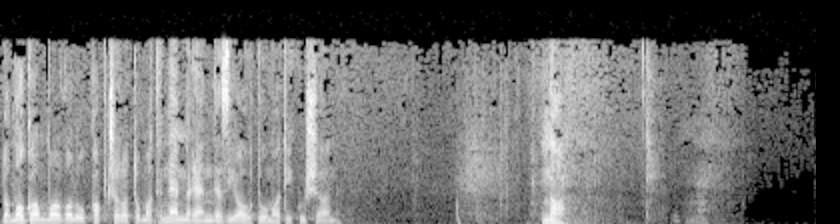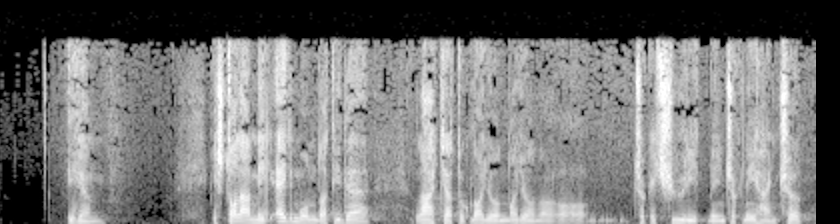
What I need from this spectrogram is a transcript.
de a magammal való kapcsolatomat nem rendezi automatikusan. Na. Igen. És talán még egy mondat ide, látjátok, nagyon-nagyon csak egy sűrítmény, csak néhány csöpp,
